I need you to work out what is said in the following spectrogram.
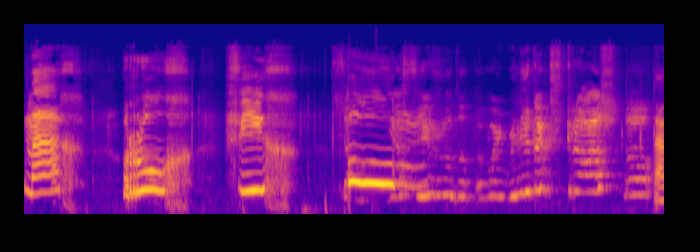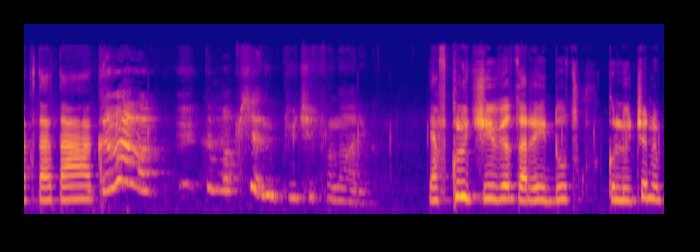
нах, рух, фих. Я слежу за тобой. Мне так страшно. Так, так, так. Ты вообще не включи фонарик. Я включив, я зараз йду з включеним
